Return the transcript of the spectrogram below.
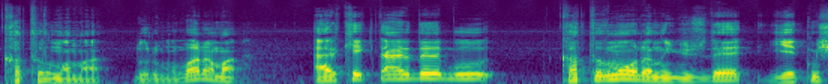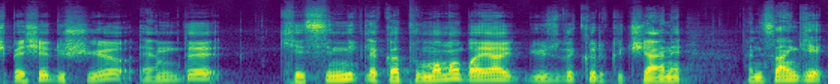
katılmama durumu var ama erkeklerde bu katılma oranı %75'e düşüyor. Hem de kesinlikle katılmama bayağı %43. Yani Hani sanki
